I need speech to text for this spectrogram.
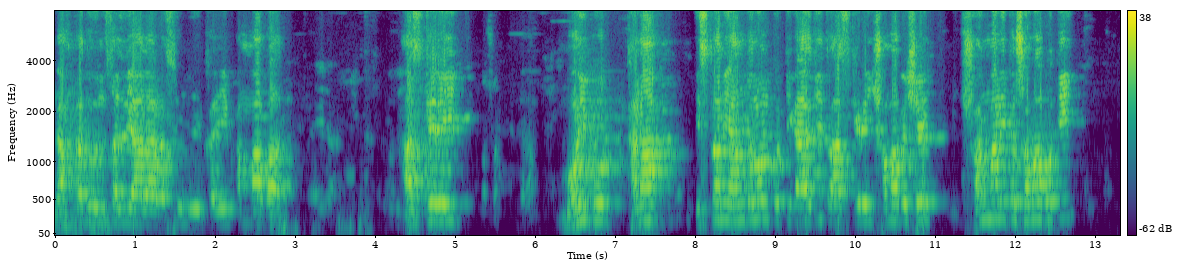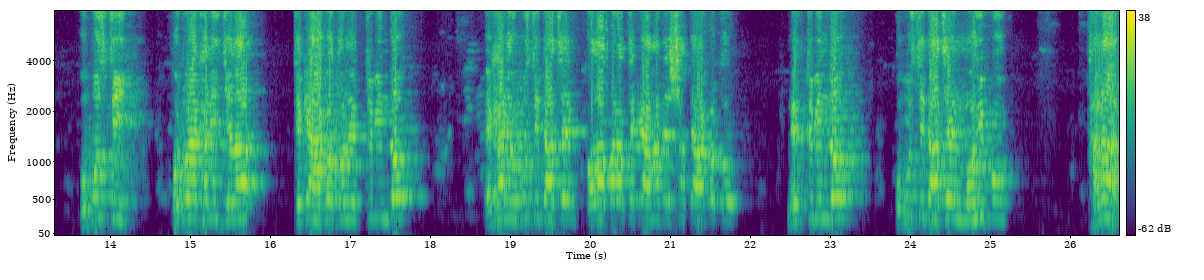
নাহমাদু সাল্লি আলা রাসূলিল কারীম আম্মা বাদ আজকের এই মহিপুর থানা ইসলামী আন্দোলন কর্তৃক আয়োজিত আজকের এই সমাবেশে সম্মানিত সভাপতি উপস্থিত পটুয়াখালী জেলা থেকে আগত নেতৃবৃন্দ এখানে উপস্থিত আছেন, কলাপাড়া থেকে আমাদের সাথে আগত নেতৃবৃন্দ উপস্থিত আছেন মহিপুর থানার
